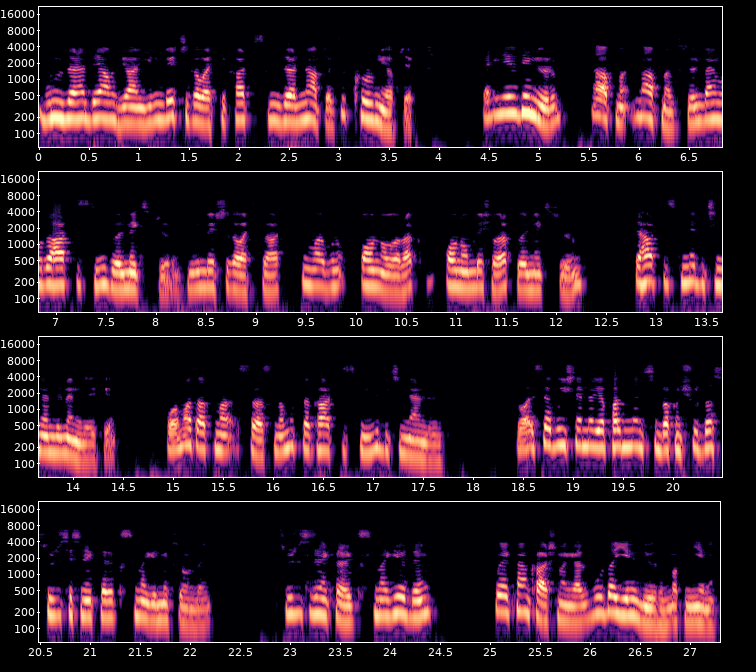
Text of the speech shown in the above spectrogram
bunun üzerine devam ediyor. Yani 25 GB'lık hard diskin üzerine ne yapacaktır? Kurulumu yapacaktır. Ben ileri demiyorum. Ne, yapma, ne yapmak istiyorum? Ben burada hard diskimi bölmek istiyorum. 25 GB'lık hard diskim var. Bunu 10 olarak, 10-15 olarak bölmek istiyorum. Ve hard diskimde biçimlendirmem gerekiyor. Format atma sırasında mutlaka hard diskinizi biçimlendirin. Dolayısıyla bu işlemleri yapabilmem için bakın şurada sürücü seçenekleri kısmına girmek zorundayım. Sürücü seçenekleri kısmına girdim. Bu ekran karşıma geldi. Burada yeni diyorum. Bakın yeni.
